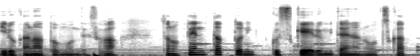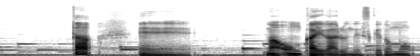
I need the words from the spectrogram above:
いるかなと思うんですがそのペンタトニックスケールみたいなのを使った、えー、まあ、音階があるんですけども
